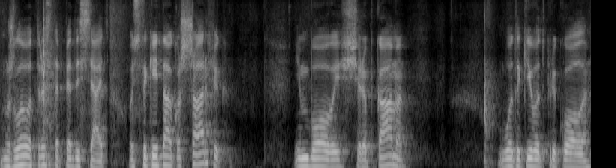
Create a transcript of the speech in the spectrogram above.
Можливо, 350. Ось такий також шарфік імбовий з черепками. Ось такі от приколи.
